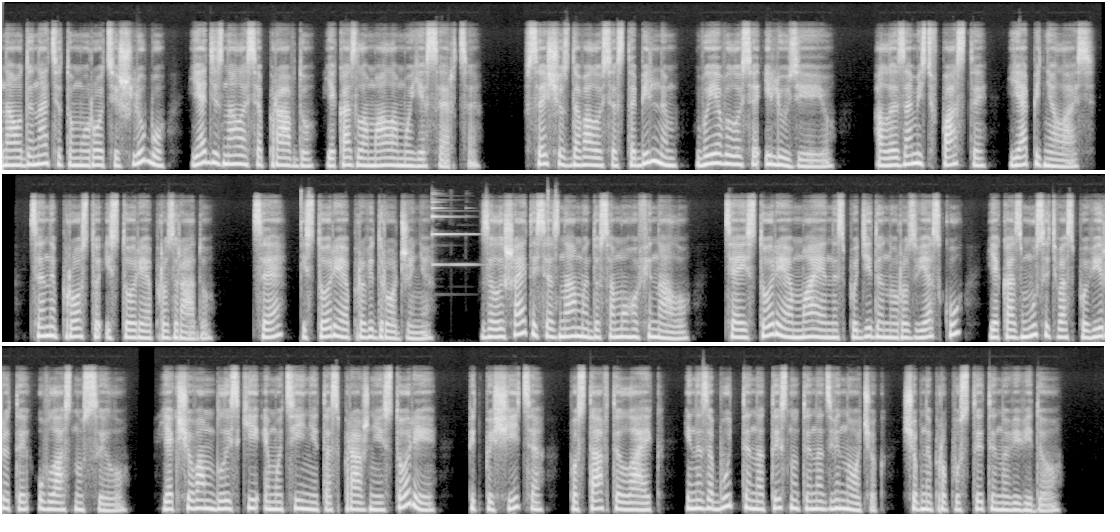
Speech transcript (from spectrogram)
На одинадцятому році шлюбу я дізналася правду, яка зламала моє серце. Все, що здавалося стабільним, виявилося ілюзією, але замість впасти я піднялась. Це не просто історія про зраду, це історія про відродження. Залишайтеся з нами до самого фіналу. Ця історія має несподівану розв'язку, яка змусить вас повірити у власну силу. Якщо вам близькі емоційні та справжні історії, підпишіться, поставте лайк і не забудьте натиснути на дзвіночок, щоб не пропустити нові відео.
